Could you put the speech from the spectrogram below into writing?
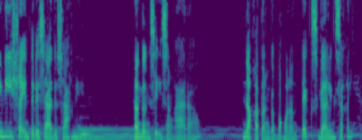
hindi siya interesado sa akin. Hanggang sa isang araw, nakatanggap ako ng text galing sa kanya.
